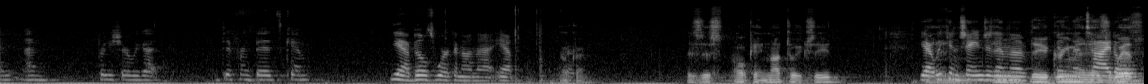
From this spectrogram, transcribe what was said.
I'm, I'm pretty sure we got different bids, Kim. Yeah, Bill's working on that, yep. Okay. Is this, okay, not to exceed? Yeah, we can And- change it in the, and The in agreement the is title. with,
